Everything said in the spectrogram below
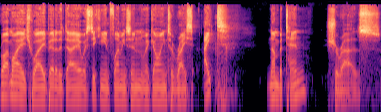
Right, my each way bet of the day. We're sticking in Flemington. We're going to race eight, number 10, Shiraz.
